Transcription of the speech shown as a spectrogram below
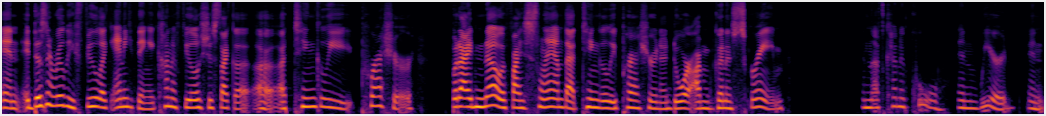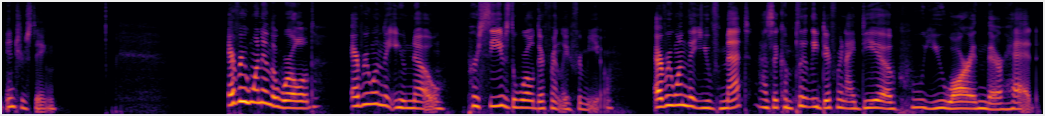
And it doesn't really feel like anything. It kind of feels just like a, a, a tingly pressure but I know if I slam that tingly pressure in a door, I'm going to scream. And that's kind of cool and weird and interesting. Everyone in the world, everyone that you know, perceives the world differently from you. Everyone that you've met has a completely different idea of who you are in their head.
